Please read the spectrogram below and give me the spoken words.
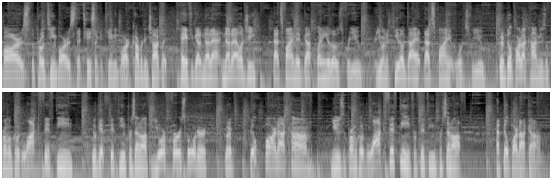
bars, the protein bars that taste like a candy bar covered in chocolate. Hey, if you've got a nut, nut allergy, that's fine. They've got plenty of those for you. Are you on a keto diet? That's fine. It works for you. Go to builtbar.com, use the promo code LOCK15. You'll get 15% off your first order. Go to builtbar.com, use the promo code LOCK15 for 15% off at builtbar.com.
